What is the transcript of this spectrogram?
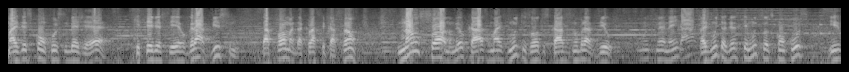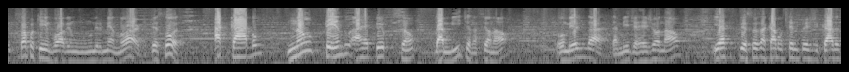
mas esse concurso do IBGE, que teve esse erro gravíssimo da forma da classificação, não só no meu caso, mas muitos outros casos no Brasil. Muito no Enem, mas muitas vezes tem muitos outros concursos e só porque envolve um número menor de pessoas, acabam não tendo a repercussão da mídia nacional ou mesmo da, da mídia regional e essas pessoas acabam sendo prejudicadas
